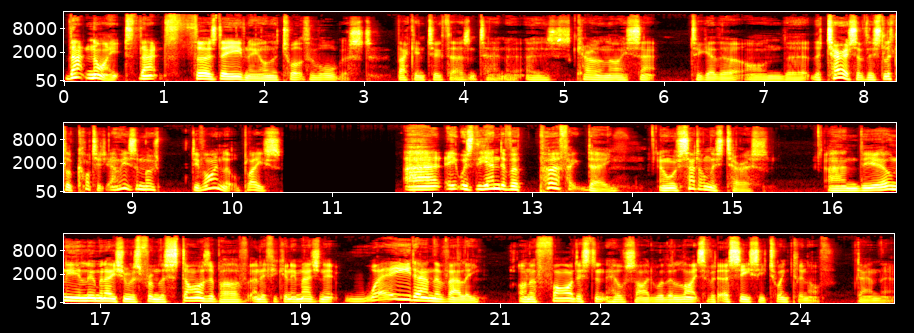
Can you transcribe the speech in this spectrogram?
that night, that Thursday evening on the 12th of August, back in 2010, as Carol and I sat together on the, the terrace of this little cottage. I mean, it's the most divine little place. Uh, it was the end of a perfect day, and we sat on this terrace, and the only illumination was from the stars above, and if you can imagine it, way down the valley on a far distant hillside were the lights of Assisi twinkling off down there.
